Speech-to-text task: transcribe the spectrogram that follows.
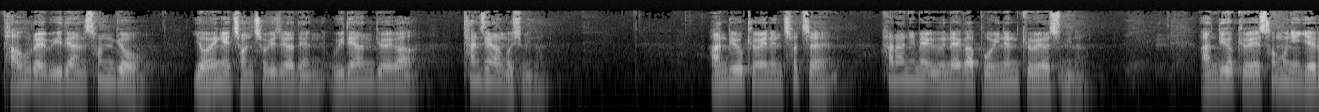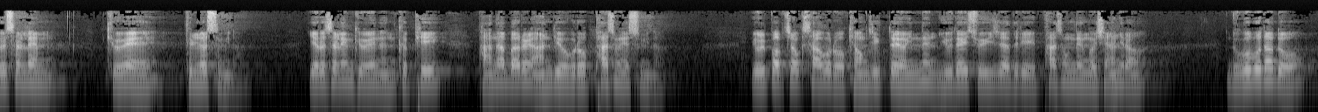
바울의 위대한 선교 여행의 전초기지가 된 위대한 교회가 탄생한 것입니다. 안디오 교회는 첫째 하나님의 은혜가 보이는 교회였습니다. 안디오 교회 소문이 예루살렘 교회에 들렸습니다. 예루살렘 교회는 급히 바나바를 안디옥으로 파송했습니다. 율법적 사고로 경직되어 있는 유대주의자들이 파송된 것이 아니라 누구보다도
